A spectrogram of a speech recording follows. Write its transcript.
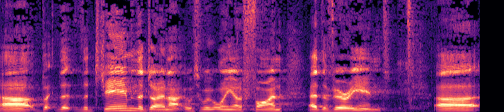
Uh, but the, the jam and the donut is what we're going to find at the very end. Uh,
